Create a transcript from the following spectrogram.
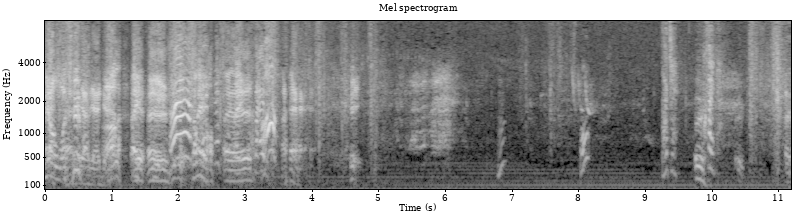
让我去，别别别了！哎，呃，等我走，呃，待着。嗯，哦，八戒，快点！哎，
